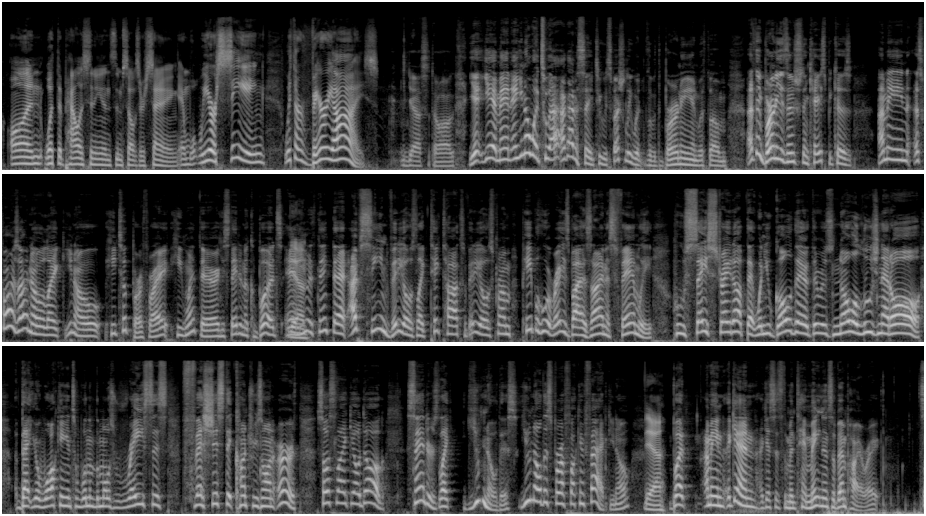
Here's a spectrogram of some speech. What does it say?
on what the Palestinians themselves are saying and what we are seeing with our very eyes. Yes, dog. Yeah, yeah, man. And you know what, too? I, I gotta say, too, especially with with Bernie and with um, I think Bernie is an interesting case because. I mean, as far as I know, like, you know, he took birthright. He went there. He stayed in a kibbutz. And Yeah. you would think that I've seen videos, like TikToks, videos from people who were raised by a Zionist family who say straight up that when you go there, there is no illusion at all that you're walking into one of the most racist, fascistic countries on earth. So it's like, yo, dog, Sanders, like, you know this. You know this for a fucking fact, you know? Yeah. But I mean, again, I guess it's the maintain maintenance of empire, right?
